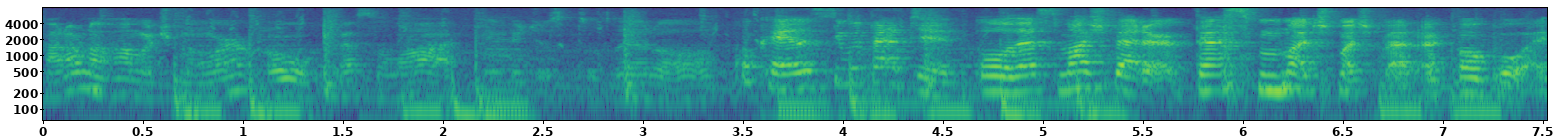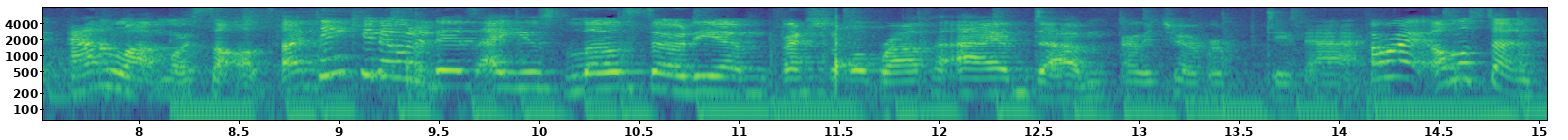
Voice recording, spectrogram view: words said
I don't know how much more. Oh, that's a lot. Maybe just a little. Okay, let's see what that did. Oh, that's much better. That's much, much better. Oh boy. Add a lot more salt. I think you know what it is. I used low sodium vegetable broth. I am dumb. Why would you ever do that? All right, almost done.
